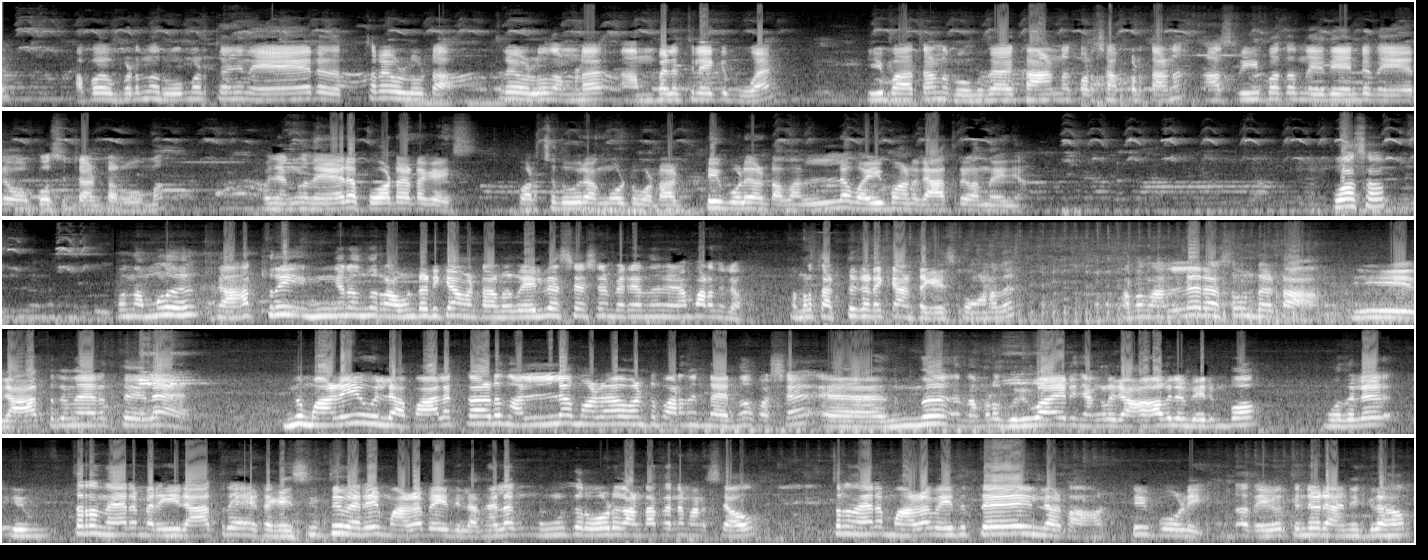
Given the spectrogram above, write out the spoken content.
അപ്പോൾ ഇവിടുന്ന് റൂം എടുത്തു കഴിഞ്ഞാൽ നേരെ എത്രയേ ഉള്ളൂ കേട്ടോ അത്രയേ ഉള്ളൂ നമ്മുടെ അമ്പലത്തിലേക്ക് പോകാൻ ഈ ഭാഗത്താണ് റൂം ഇത് കാണുന്ന കുറച്ച് അപ്പുറത്താണ്. ആ ശ്രീപദം എഴുതിയതിന്റെ നേരെ ഓപ്പോസിറ്റാണ് കേട്ടോ റൂം അപ്പോൾ ഞങ്ങൾ നേരെ പോട്ടെ കേസ് കുറച്ച് ദൂരം അങ്ങോട്ട് പോട്ടെ. അടിപൊളിയാണ് കേട്ടോ നല്ല വൈബാണ് രാത്രി വന്നു കഴിഞ്ഞാൽ പോവാ സാർ. അപ്പോൾ നമ്മൾ രാത്രി ഇങ്ങനെ ഒന്ന് റൗണ്ട് അടിക്കാൻ വേണ്ടിയിട്ടാണ് റെയിൽവേ സ്റ്റേഷൻ വരെ എന്ന് ഞാൻ പറഞ്ഞല്ലോ. നമ്മൾ തട്ടുകടയ്ക്കാണ് കേസ് പോണത്. അപ്പോൾ നല്ല രസമുണ്ട് കേട്ടോ. ഈ രാത്രി നേരത്തെ അല്ലേ? ഇന്ന് മഴയുമില്ല പാലക്കാട് നല്ല മഴ പറഞ്ഞിട്ട് പറഞ്ഞിട്ടുണ്ടായിരുന്നു. പക്ഷെ ഇന്ന് നമ്മുടെ ഗുരുവായൂർ ഞങ്ങൾ രാവിലെ വരുമ്പോൾ മുതൽ ഇത്ര നേരം വരെ ഈ രാത്രിയായിട്ട് കേസ്. ഇതുവരെ മഴ പെയ്തില്ല. നില നിങ്ങൾക്ക് റോഡ് കണ്ടാൽ തന്നെ മനസ്സിലാവും. ഇത്ര നേരം മഴ പെയ്തിട്ടേ ഇല്ല കേട്ടോ. അടിപൊളി. എന്താ ദൈവത്തിന്റെ ഒരു അനുഗ്രഹം.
